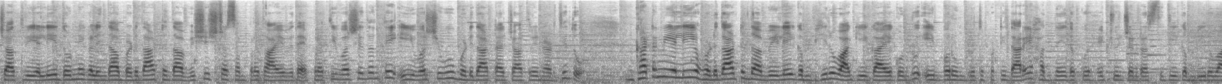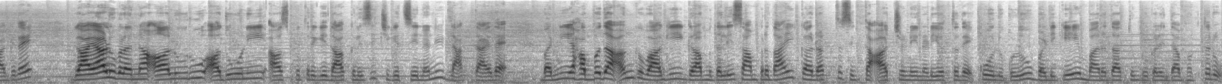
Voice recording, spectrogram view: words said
ಜಾತ್ರೆಯಲ್ಲಿ ದೊಣ್ಣೆಗಳಿಂದ ಬಡಿದಾಟದ ವಿಶಿಷ್ಟ ಸಂಪ್ರದಾಯವಿದೆ. ಪ್ರತಿ ವರ್ಷದಂತೆ ಈ ವರ್ಷವೂ ಬಡಿದಾಟ ಜಾತ್ರೆ ನಡೆದಿದ್ದು, ಘಟನೆಯಲ್ಲಿ ಹೊಡೆದಾಟದ ವೇಳೆ ಗಂಭೀರವಾಗಿ ಗಾಯಗೊಂಡು ಇಬ್ಬರು ಮೃತಪಟ್ಟಿದ್ದಾರೆ. ಹದಿನೈದಕ್ಕೂ ಹೆಚ್ಚು ಜನರ ಸ್ಥಿತಿ ಗಂಭೀರವಾಗಿದೆ. ಗಾಯಾಳುಗಳನ್ನು ಆಲೂರು ಅದೋನಿ ಆಸ್ಪತ್ರೆಗೆ ದಾಖಲಿಸಿ ಚಿಕಿತ್ಸೆಯನ್ನು ನೀಡಲಾಗ್ತಾ ಇದೆ. ಬನ್ನಿ ಹಬ್ಬದ ಅಂಗವಾಗಿ ಗ್ರಾಮದಲ್ಲಿ ಸಾಂಪ್ರದಾಯಿಕ ರಕ್ತಸಿಕ್ತ ಆಚರಣೆ ನಡೆಯುತ್ತದೆ. ಕೋಲುಗಳು, ಬಡಿಗೆ, ಮರದ ತುಂಡುಗಳಿಂದ ಭಕ್ತರು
